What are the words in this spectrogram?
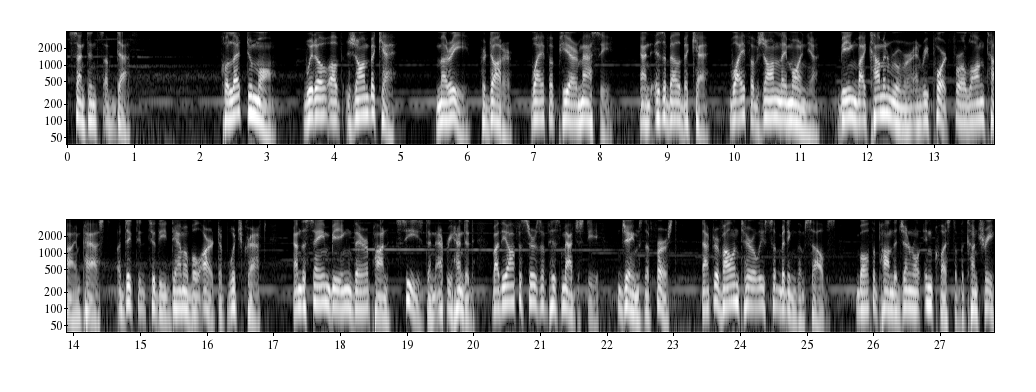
Sentence of death. Colette Dumont, widow of Jean Becquet, Marie, her daughter, wife of Pierre Massy, and Isabelle Becquet, wife of Jean Lemoyne, being by common rumor and report for a long time past addicted to the damnable art of witchcraft, and the same being thereupon seized and apprehended by the officers of His Majesty James I, after voluntarily submitting themselves, both upon the general inquest of the country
